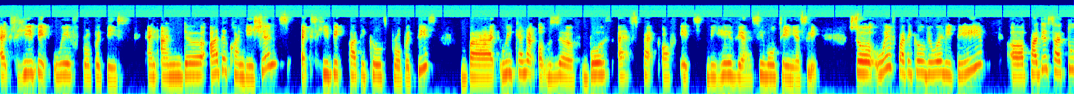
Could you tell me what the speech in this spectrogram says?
exhibit wave properties and under other conditions exhibit particles properties but we cannot observe both aspect of its behavior simultaneously. So wave particle duality uh, pada satu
